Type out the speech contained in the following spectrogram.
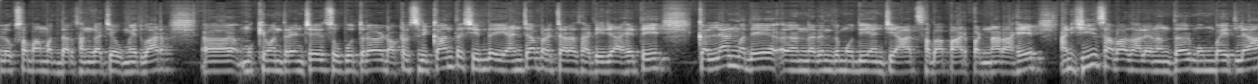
लोकसभा मतदारसंघाचे उमेदवार मुख्यमंत्र्यांचे सुपुत्र डॉक्टर श्रीकांत शिंदे यांच्या प्रचारासाठी जे आहे ते कल्याणमध्ये नरेंद्र मोदी यांची आज सभा पार पडणार आहे. आणि ही सभा झाल्यानंतर मुंबईतल्या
